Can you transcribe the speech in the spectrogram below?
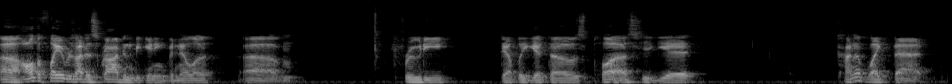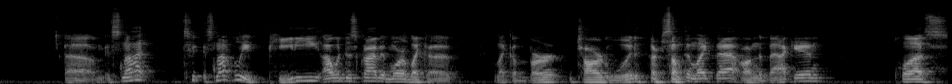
uh, all the flavors I described in the beginning, vanilla, um, fruity, definitely get those. Plus you get kind of like that, um, it's not too, it's not really peaty. I would describe it more of like a, like a burnt charred wood or something like that on the back end. Plus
